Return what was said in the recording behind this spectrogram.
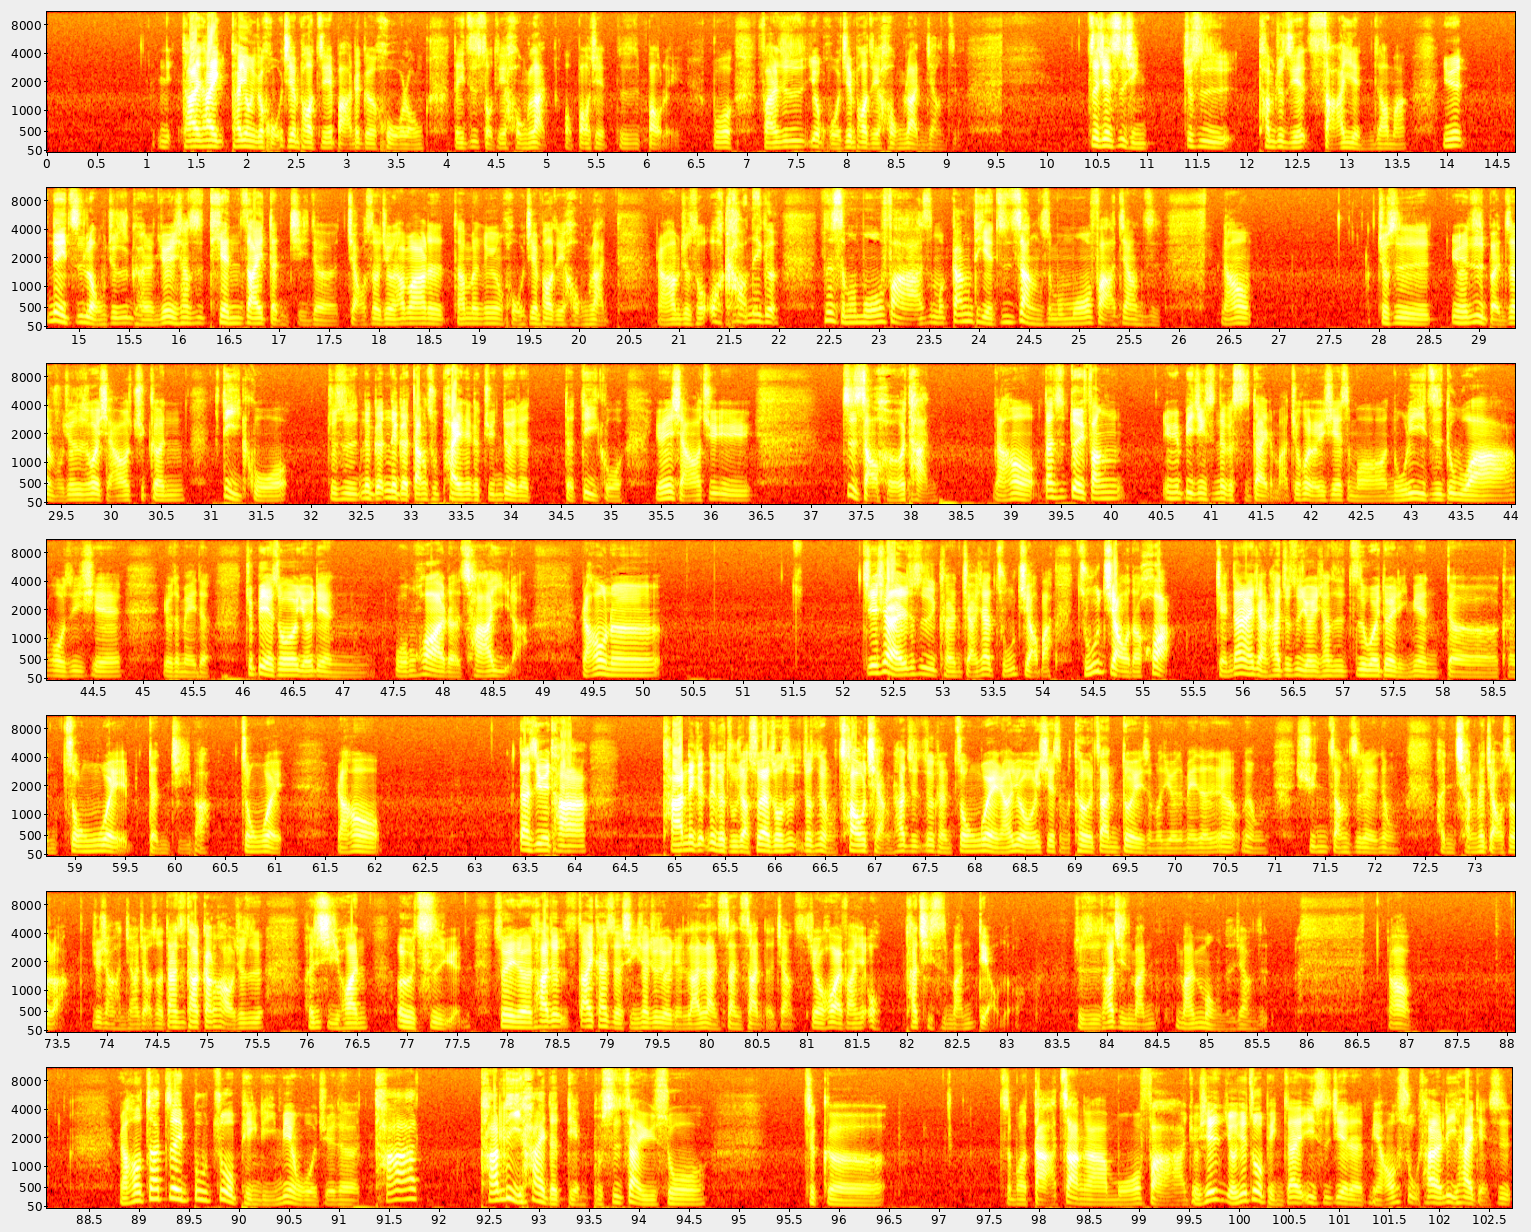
你他他他用一个火箭炮直接把那个火龙的一只手直接轰烂。哦，抱歉，这是暴雷。不过反正就是用火箭炮直接轰烂这样子。这件事情就是他们就直接傻眼，你知道吗？因为。那只龙就是可能有点像是天灾等级的角色，就他妈的他们那个火箭炮直接轰烂，然后他们就说：“哇靠，那个那什么魔法，什么钢铁之杖，什么魔法这样子。”然后就是因为日本政府就是会想要去跟帝国，就是那个那个当初派那个军队的的帝国，有点想要去至少和谈，然后但是对方。因为毕竟是那个时代的嘛，就会有一些什么奴隶制度啊，或者是一些有的没的，就变成说有点文化的差异啦。然后呢，接下来就是可能讲一下主角吧。主角的话，简单来讲，他就是有点像是自卫队里面的可能中尉等级吧，中尉。然后，但是因为他。他那个那个主角虽然说是就是那种超强，他就就可能中尉，然后又有一些什么特战队什么有的没的那种那种勋章之类的那种很强的角色啦，就讲很强角色。但是他刚好就是很喜欢二次元，所以呢，他就他一开始的形象就是有点懒懒散散的这样子。就后来发现哦，他其实蛮屌的哦，就是他其实蛮蛮猛的这样子。好，然后在这部作品里面，我觉得他他厉害的点不是在于说。这个怎么打仗啊？魔法啊，有些有些作品在异世界的描述，它的厉害点是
